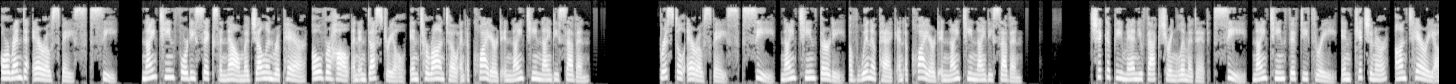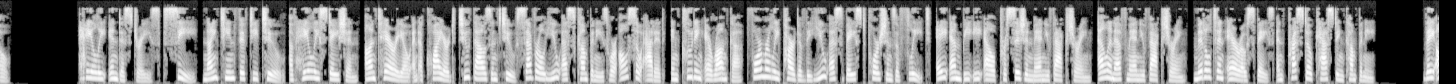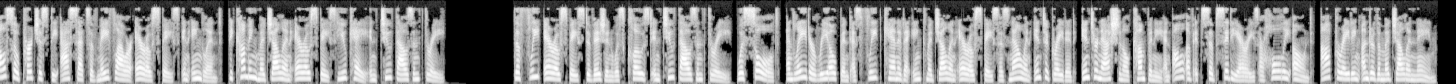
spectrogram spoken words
Orenda Aerospace c. 1946 and now Magellan Repair, Overhaul and Industrial in Toronto and acquired in 1997. Bristol Aerospace c. 1930 of Winnipeg and acquired in 1997. Chicopee Manufacturing Limited c. 1953 in Kitchener, Ontario Haley Industries c. 1952 of Haley Station, Ontario and acquired 2002 Several U.S. companies were also added, including Aeronca formerly part of the U.S.-based portions of Fleet, AMBEL Precision Manufacturing, L&F Manufacturing, Middleton Aerospace and Presto Casting Company. They also purchased the assets of Mayflower Aerospace in England, becoming Magellan Aerospace UK in 2003. The Fleet Aerospace division was closed in 2003, was sold, and later reopened as Fleet Canada Inc. Magellan Aerospace is now an integrated, international company and all of its subsidiaries are wholly owned, operating under the Magellan name.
